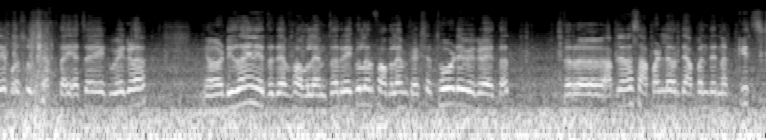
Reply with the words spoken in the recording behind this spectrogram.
ते बसवू शकता. याचं एक वेगळं डिझाईन येतं त्या फॉग लॅम्पचं. रेग्युलर फॉग लॅम्पपेक्षा थोडे वेगळे येतात. तर आपल्याला सापडल्यावरती आपण ते नक्कीच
